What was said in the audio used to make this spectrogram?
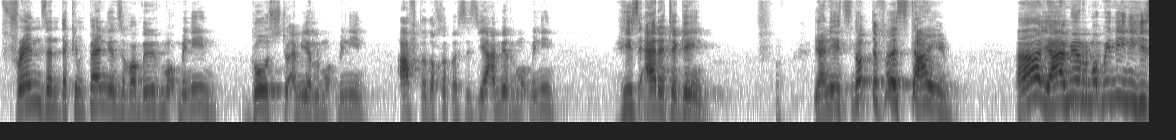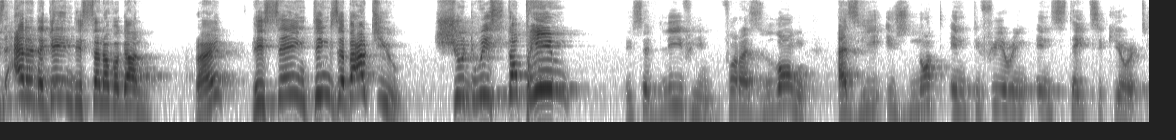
friends and the companions of Amir al-Mu'mineen goes to Amir al-Mu'mineen after the khutbah says, Ya Amir al-Mu'mineen, he's at it again. Yani it's not the first time. Ah, Ya Amir al-Mu'mineen, he's at it again, this son of a gun. Right? He's saying things about you. Should we stop him? He said, leave him for as long as he is not interfering in state security.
